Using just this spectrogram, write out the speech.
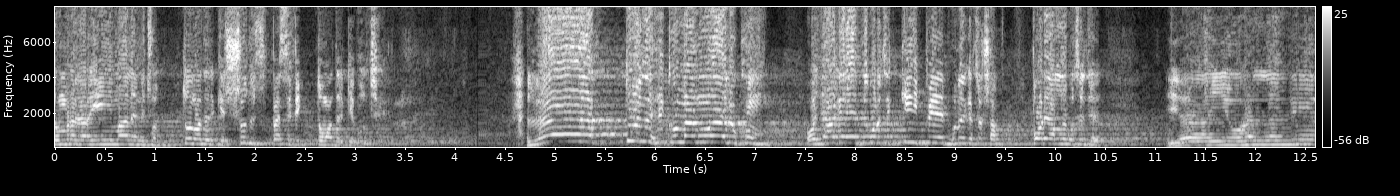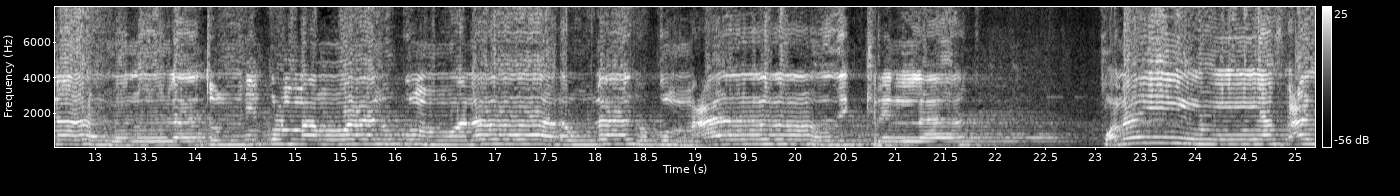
তোমরা যারা ইমান এনেছো, তোমাদেরকে শুধু স্পেসিফিক তোমাদেরকে বলছে। ওই যে আগের বলেছে, কি পেয়ে ভুলে গেছো সব? পরে আল্লাহ বলছেন যে يا أيها الذين آمنوا لا تلهكم أموالكم ولا أولادكم عن ذكر الله. ومن يفعل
